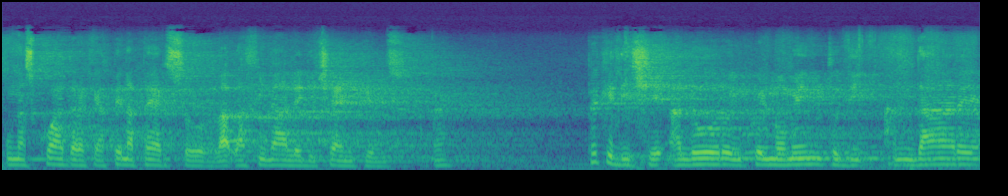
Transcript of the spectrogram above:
una squadra che ha appena perso la, la finale di Champions, eh? perché dice a loro in quel momento di andare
